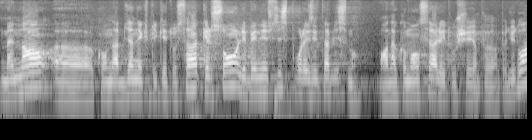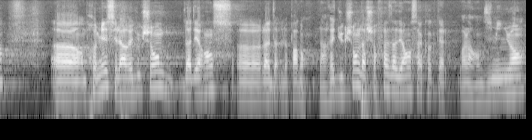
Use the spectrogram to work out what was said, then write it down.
Maintenant euh, qu'on a bien expliqué tout ça, quels sont les bénéfices pour les établissements? On a commencé à les toucher un peu, un peu du doigt. Euh, en premier, c'est la réduction d'adhérence, euh, la, pardon, la réduction de la surface d'adhérence à cocktail. Voilà, en diminuant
